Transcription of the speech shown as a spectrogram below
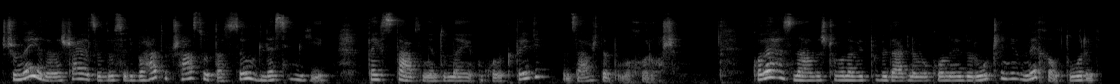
що в неї залишається досить багато часу та сил для сім'ї, та й ставлення до неї у колективі завжди було хорошим. Колеги знали, що вона відповідально виконує доручення, не халтурить,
